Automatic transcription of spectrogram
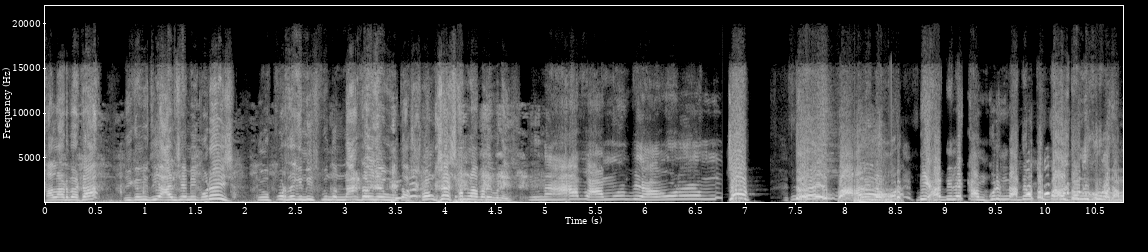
হালার বেটা ইকে যদি আলসামি করিস তুই উপর থেকে নাক হয়ে যাব তার সংসার সামলা পারিব না না বামু বিয়া করে চুপ বাহারি নম্বর বিয়া দিলে কাম করিম না করব দাম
